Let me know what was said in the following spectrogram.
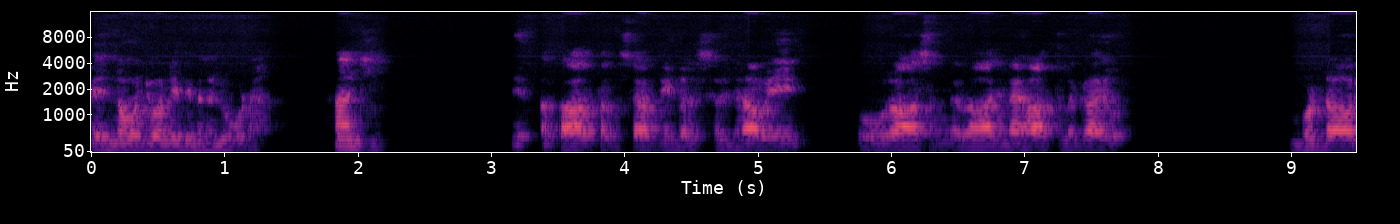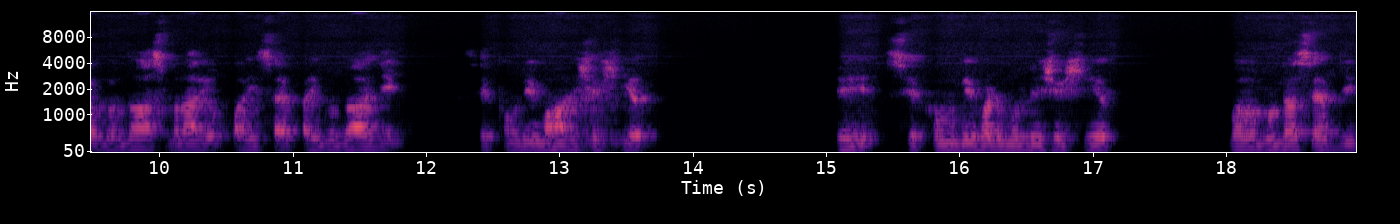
ਤੇ ਨੌਜਵਾਨੀ ਦੀ ਮੈਨੂੰ ਲੋੜ ਹੈ ਹਾਂਜੀ। ਤੇ ਅਕਾਲ ਤਖਤ ਸਾਹਿਬ ਦੀ ਫਿਰ ਸਿਰਜਣਾ ਹੋਈ ਉਹ ਰਾਸ ਰਾਜ ਨੇ ਹੱਥ ਲਗਾਇਓ। ਬੁੱਢਾ ਔਰ ਗੁਰਦਾਸ ਬਣਾਇਓ ਭਾਈ ਸਾਹਿਬ ਭਾਈ ਗੁਰਦਾਸ ਜੀ ਸਿੱਖ ਕੌਮ ਦੀ ਮਹਾਨ ਸ਼ਖਸੀਅਤ ਤੇ ਸਿੱਖ ਕੌਮ ਦੀ ਵੱਡਮੁੱਲੀ ਸ਼ਖਸੀਅਤ ਬਾਬਾ ਬੁੱਢਾ ਸਾਹਿਬ ਜੀ।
